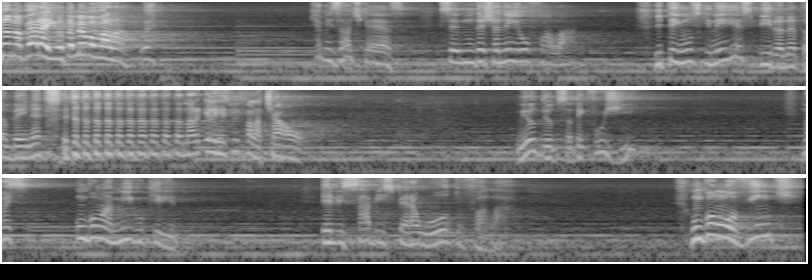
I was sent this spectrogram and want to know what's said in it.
Não, não, peraí, eu também vou falar. Ué, que amizade que é essa? Que você não deixa nem eu falar. E tem uns que nem respira, né, também, né? Na hora que ele respira, ele fala tchau. Meu Deus do céu, tem que fugir. Mas um bom amigo, querido, ele sabe esperar o outro falar. Um bom ouvinte,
